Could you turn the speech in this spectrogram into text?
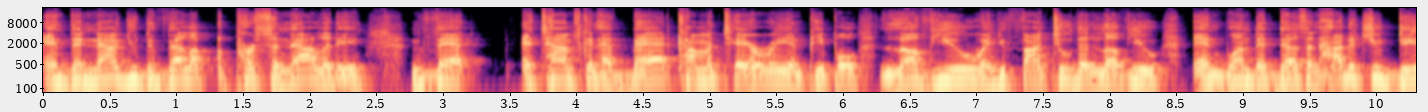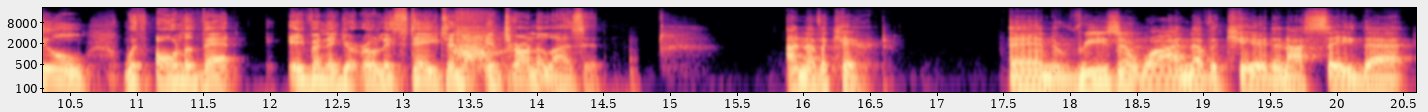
and then now you develop a personality that at times can have bad commentary and people love you and you find two that love you and one that doesn't. How did you deal with all of that even in your early stage and not internalize it? I never cared. And the reason why I never cared, and I say that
